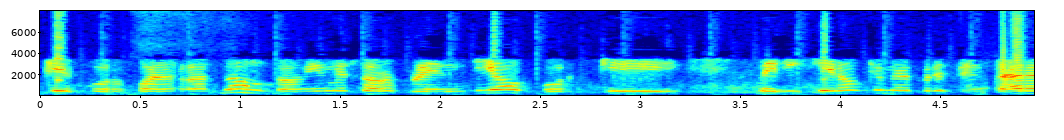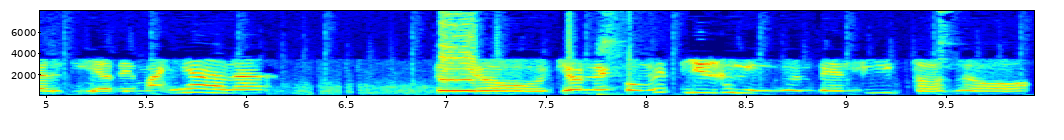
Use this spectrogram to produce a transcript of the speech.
que por cuál razón. A mí me sorprendió porque me dijeron que me presentara el día de mañana, pero yo no he cometido ningún delito. No.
